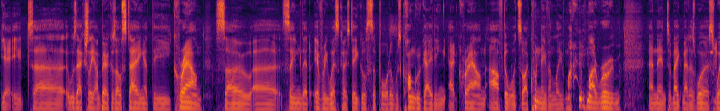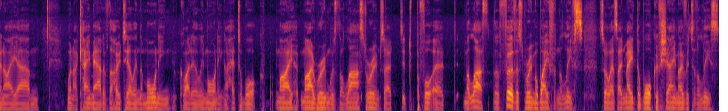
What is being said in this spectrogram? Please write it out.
yeah, it uh, it was actually unbearable because I was staying at the Crown, so uh, it seemed that every West Coast Eagles supporter was congregating at Crown afterwards, so I couldn't even leave my my room. And then to make matters worse, when I um, when I came out of the hotel in the morning, quite early morning, I had to walk. My my room was the last room, so it, before uh, my last the furthest room away from the lifts. So as I made the walk of shame over to the lifts,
